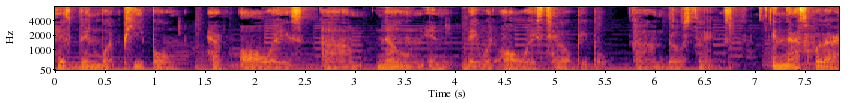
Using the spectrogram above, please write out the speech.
has been what people have always um, known, and they would always tell people um, those things. And that's what our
